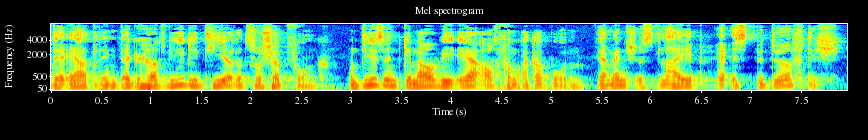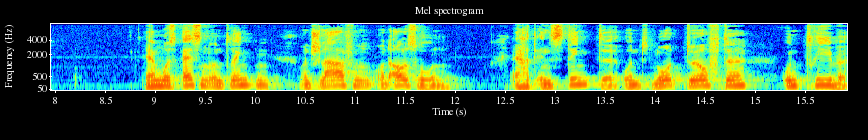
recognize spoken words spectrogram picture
der Erdling, der gehört wie die Tiere zur Schöpfung. Und die sind genau wie er auch vom Ackerboden. Der Mensch ist Leib, er ist bedürftig. Er muss essen und trinken und schlafen und ausruhen. Er hat Instinkte und Notdürfte und Triebe.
